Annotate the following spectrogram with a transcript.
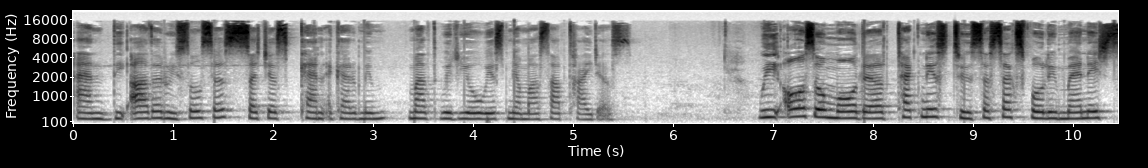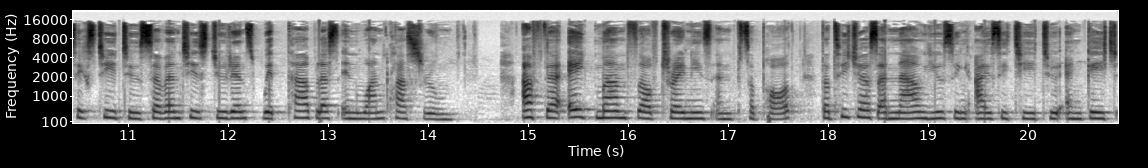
and the other resources such as Khan Academy math video with Myanmar subtitles. We also model techniques to successfully manage 60 to 70 students with tablets in one classroom. After eight months of trainings and support, the teachers are now using ICT to engage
